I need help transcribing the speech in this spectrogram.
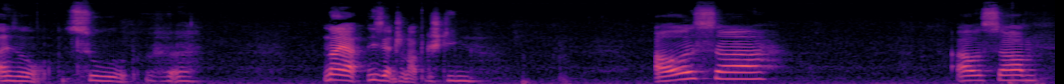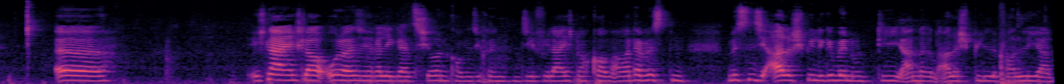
Also zu. Äh, naja, die sind schon abgestiegen. Außer. Außer. Äh. Ich nein, ich glaube, oder die Relegation kommen, sie könnten sie vielleicht noch kommen, aber da müssten müssen sie alle Spiele gewinnen und die anderen alle Spiele verlieren.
